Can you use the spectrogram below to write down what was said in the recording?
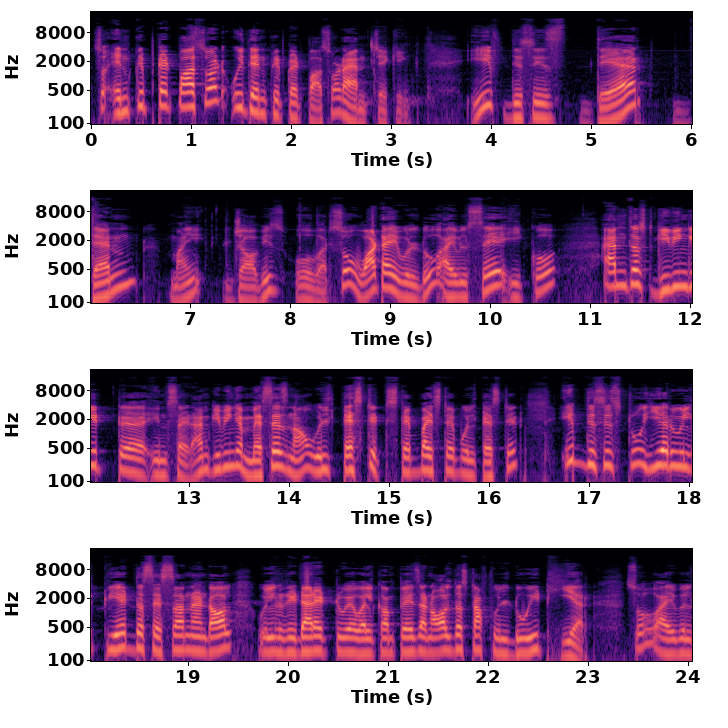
So encrypted password with encrypted password I am checking. If this is there then my job is over. So what I will do I will say echo I'm just giving it uh, inside. I'm giving a message now. We'll test it step by step. We'll test it. If this is true, here we'll create the session and all. We'll redirect to a welcome page and all the stuff. We'll do it here. So I will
